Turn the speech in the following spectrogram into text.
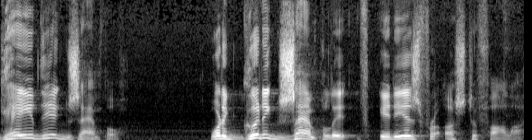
gave the example. What a good example it, it is for us to follow.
